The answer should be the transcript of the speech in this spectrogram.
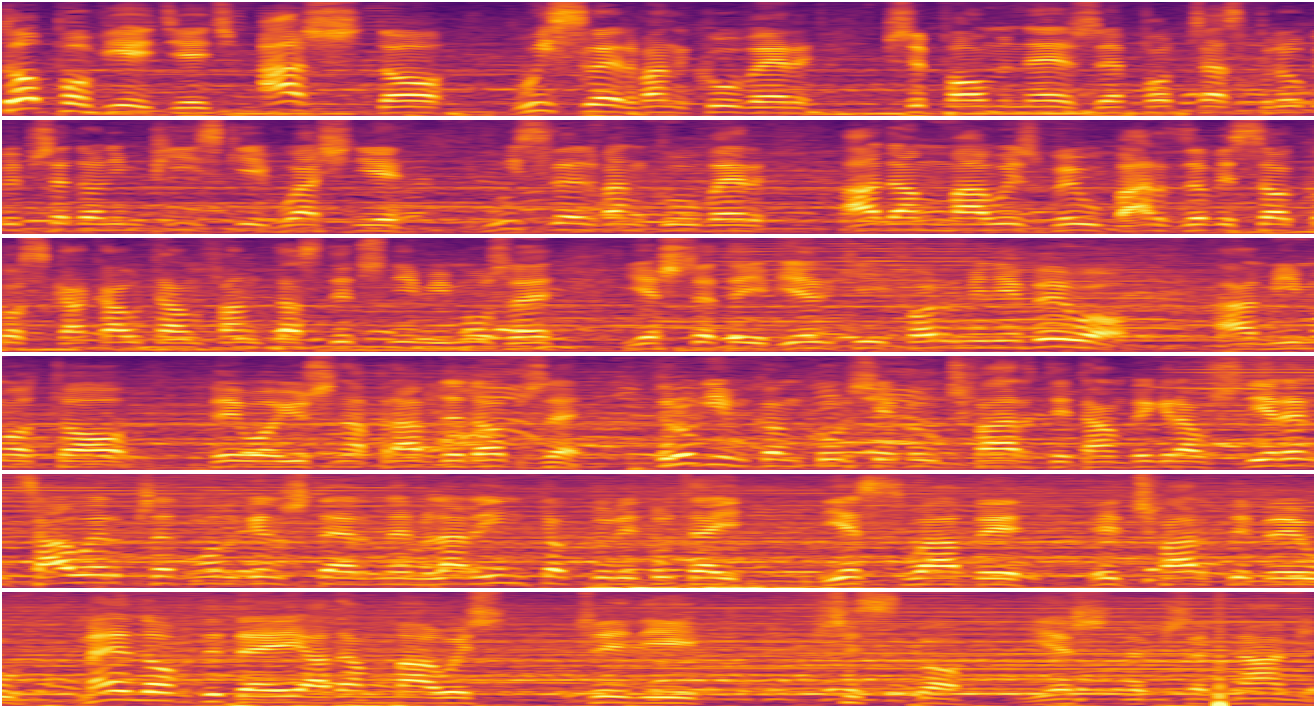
dopowiedzieć aż do Whistler Vancouver. Przypomnę, że podczas próby przedolimpijskiej właśnie w Whistler Vancouver Adam Małysz był bardzo wysoko, skakał tam fantastycznie, mimo że jeszcze tej wielkiej formy nie było, a mimo to było już naprawdę dobrze. W drugim konkursie był czwarty, tam wygrał Schlierenzauer przed Morgensternem, Larinto, który tutaj jest słaby, czwarty był Man of the Day Adam Małysz, czyli wszystko jeszcze przed nami.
